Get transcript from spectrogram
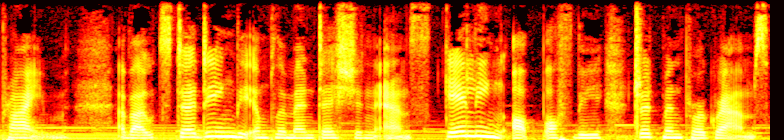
PRIME, about studying the implementation and scaling up of the treatment programs.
